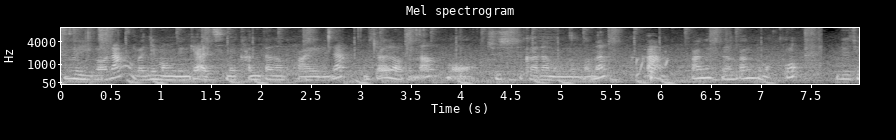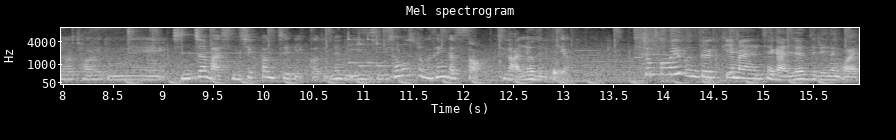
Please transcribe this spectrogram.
그리고 이거랑 많이 먹는 게 아침에 간단한 과일이나 뭐 샐러드나 뭐 주스 갈아 먹는 거나 빵, 빵에 쓰는 빵도 먹고. 근데 제가 저희 동네에 진짜 맛있는 식빵집이 있거든요. 근데 이 집이 성수동에 생겼어. 제가 알려드릴게요. 쪼꼬미 분들께만 제가 알려드리는 거예요.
